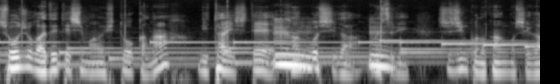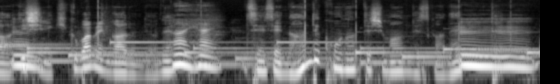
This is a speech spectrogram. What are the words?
症状が出てしまう人かな？に対してうん。看護師が、ん。要するに主人公の看護師がうん。医師に聞く場面があるんだよね、はいはい先生なんでこうなってしまうんですかね、うんうん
